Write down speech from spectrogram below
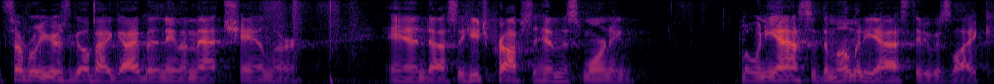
several years ago by a guy by the name of Matt Chandler. And uh, so huge props to him this morning. But when he asked it, the moment he asked it, he was like,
